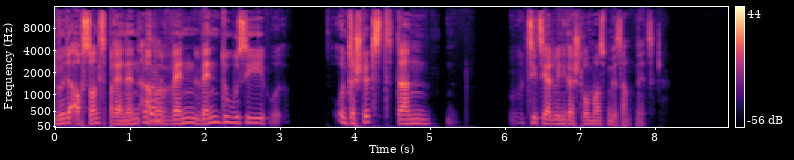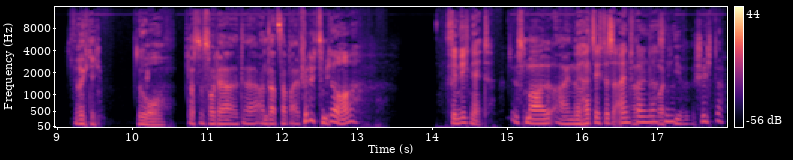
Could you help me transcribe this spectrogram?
Die würde auch sonst brennen, Also- aber wenn, wenn du sie unterstützt, dann zieht sie halt weniger Strom aus dem Gesamtnetz. Richtig. Ja, Das ist so der, der Ansatz dabei. Finde ich ziemlich ja. Finde ich nett. gut. Ist mal eine Wer hat sich das einfallen lassen? Geschichte.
